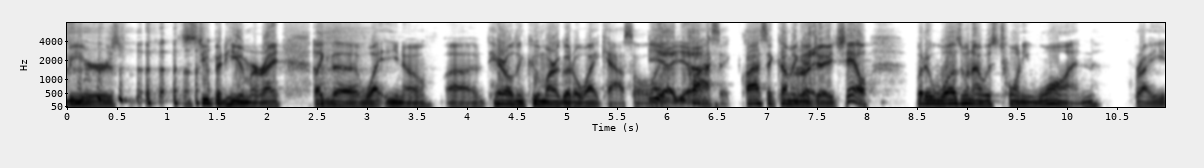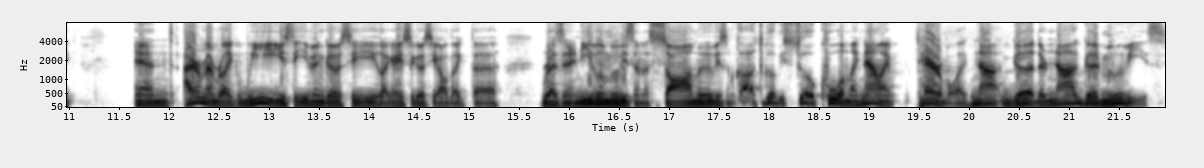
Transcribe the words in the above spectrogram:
beers, stupid humor, right? Like the what you know, uh, Harold and Kumar go to White Castle. Like, Yeah, yeah. Classic, classic coming Right. of age tale. But it was when I was 21, right? And I remember like we used to even go see like I used to go see all like the Resident Evil movies and the Saw movies. I'm like, oh, it's gonna be so cool. I'm like, now like terrible, like not good. They're not good movies.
